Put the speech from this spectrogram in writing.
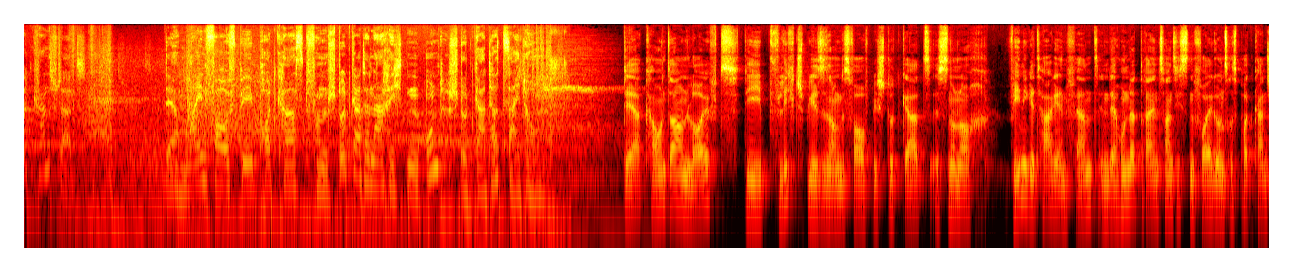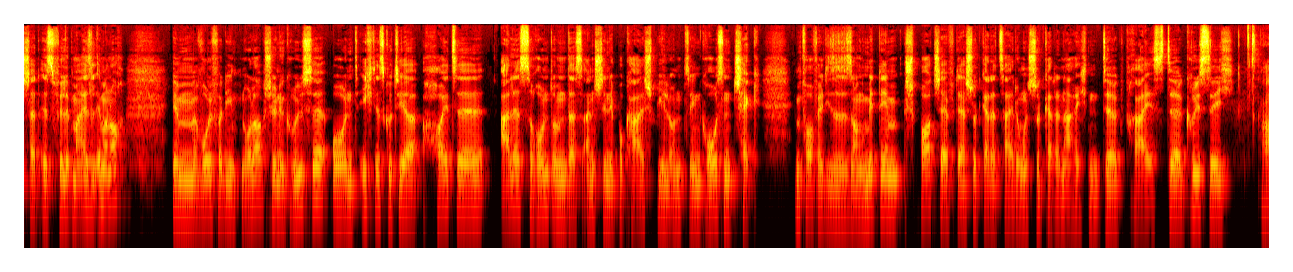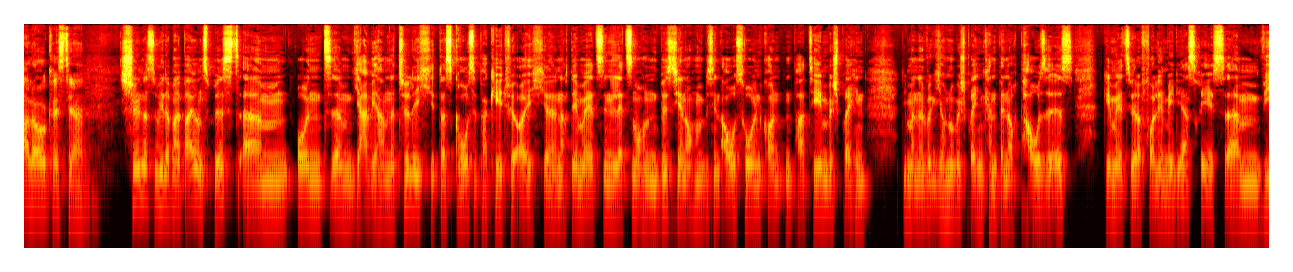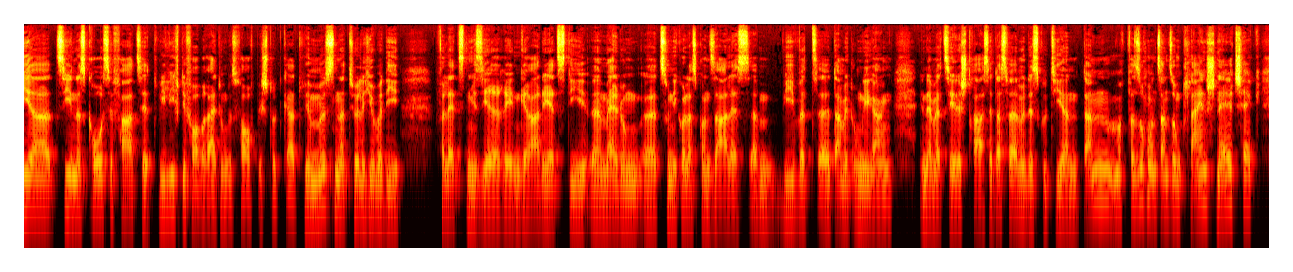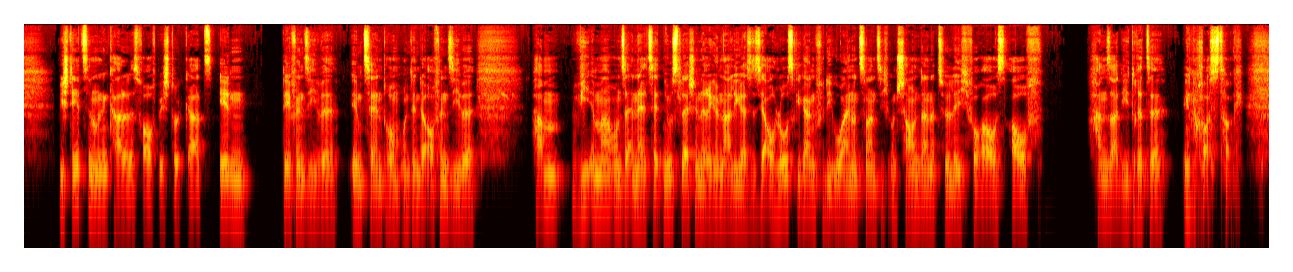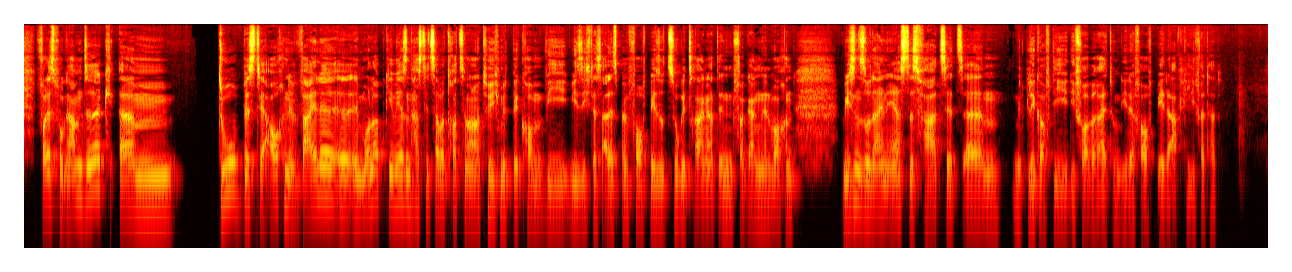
Podcast Der Mein VfB Podcast von Stuttgarter Nachrichten und Stuttgarter Zeitung. Der Countdown läuft. Die Pflichtspielsaison des VfB Stuttgart ist nur noch wenige Tage entfernt. In der 123. Folge unseres Podcasts ist Philipp Meisel immer noch im wohlverdienten Urlaub. Schöne Grüße. Und ich diskutiere heute alles rund um das anstehende Pokalspiel und den großen Check im Vorfeld dieser Saison mit dem Sportchef der Stuttgarter Zeitung und Stuttgarter Nachrichten, Dirk Preis. Dirk, grüß dich. Hallo, Christian. Schön, dass du wieder mal bei uns bist. Ähm, und ähm, ja, wir haben natürlich das große Paket für euch. Äh, nachdem wir jetzt in den letzten Wochen ein bisschen auch ein bisschen ausholen konnten, ein paar Themen besprechen, die man dann wirklich auch nur besprechen kann, wenn auch Pause ist, gehen wir jetzt wieder voll in Medias Res. Ähm, wir ziehen das große Fazit. Wie lief die Vorbereitung des VfB Stuttgart? Wir müssen natürlich über die verletzten Misere reden. Gerade jetzt die äh, Meldung äh, zu Nicolas Gonzalez. Ähm, wie wird damit umgegangen in der Mercedesstraße? Das werden wir diskutieren. Dann versuchen wir uns an so einem kleinen Schnellcheck. Wie steht es denn um den Kader des VfB Stuttgarts in Defensive, im Zentrum und in der Offensive? haben wie immer unser NLZ Newsflash in der Regionalliga. Es ist ja auch losgegangen für die U21 und schauen dann natürlich voraus auf Hansa die Dritte in Rostock. Volles Programm, Dirk. Ähm, Du bist ja auch eine Weile äh, im Urlaub gewesen, hast jetzt aber trotzdem auch natürlich mitbekommen, wie, wie sich das alles beim VfB so zugetragen hat in den vergangenen Wochen. Wie ist denn so dein erstes Fazit ähm, mit Blick auf die, die Vorbereitung, die der VfB da abgeliefert hat?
